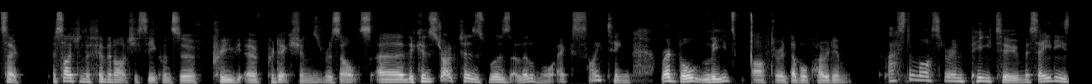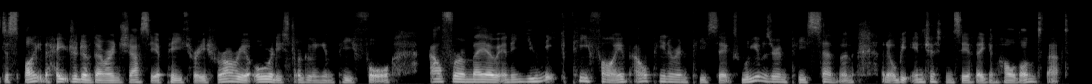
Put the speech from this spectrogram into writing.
so aside from the Fibonacci sequence of pre of predictions results, uh, the constructors was a little more exciting. Red Bull leads after a double podium. Aston Martin are in P2. Mercedes, despite the hatred of their own chassis, are P3. Ferrari are already struggling in P4. Alfa Romeo in a unique P5. Alpine in P6. Williams are in P7. And it'll be interesting to see if they can hold on to that.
